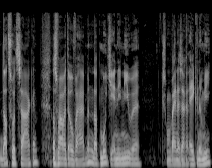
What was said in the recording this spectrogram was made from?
dat soort zaken. Dat is waar we het over hebben. Dat moet je in die nieuwe ik zou bijna zeggen, economie,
